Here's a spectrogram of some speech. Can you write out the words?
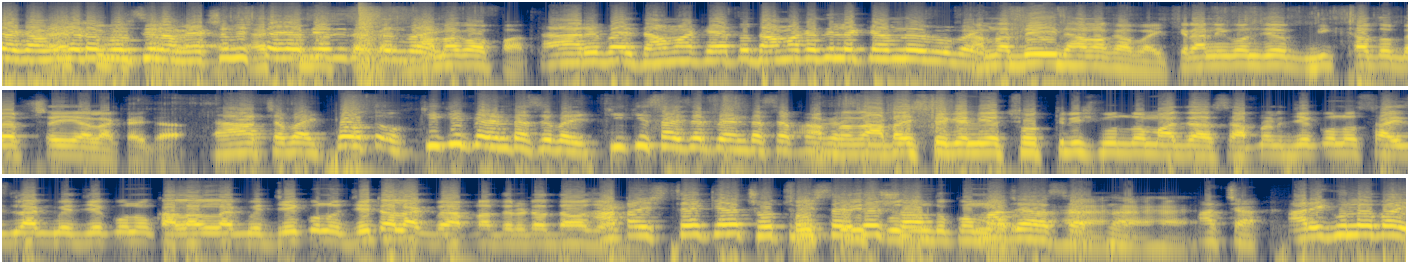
টাকা আমি যেটা বলছিলাম একশো বিশ টাকা দিয়ে দিতেছেন ভাই ধামাকা অফার আরে ভাই ধামাকা এত ধামাকা দিলে কেমন হবে ভাই? আমরা দেই ধামাকা ভাই কেরানীগঞ্জে বিখ্যাত ব্যবসায়ী এলাকা এটা আচ্ছা ভাই কত কি কি প্যান্ট আছে ভাই? কি কি সাইজের প্যান্ট আছে আপনার আপনার কাছে? আঠাইশ থেকে নিয়ে ছত্রিশ পর্যন্ত মাজা আছে। আপনার যে কোনো সাইজ লাগবে যে কোনো কালার লাগবে যে কোনো যেটা লাগবে আপনাদের ওটা দেওয়া যাবে। থেকে ছত্রিশ 36 সাইজের সব পর্যন্ত কম মাঝে হবে। আছে হ্যাঁ, আপনার। হ্যাঁ, হ্যাঁ। আচ্ছা আর এগুলো ভাই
